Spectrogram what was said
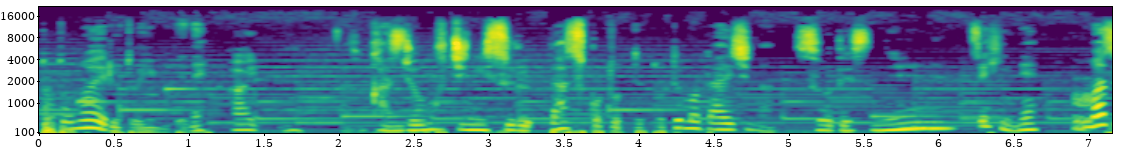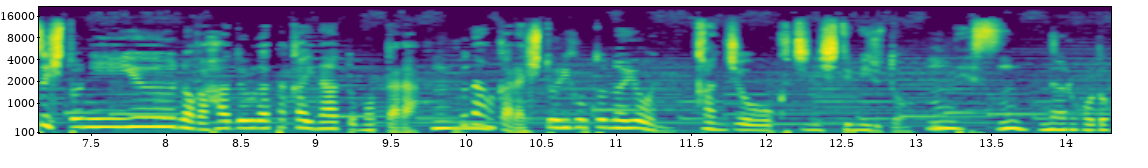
整えるという意味でね、はい、感情を口にする、出すことってとても大事なんです。そうですね。ぜひね、まず人に言うのがハードルが高いなと思ったら、うん、普段から独り言のように感情を口にしてみるといいんです。うん、うん、なるほど。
